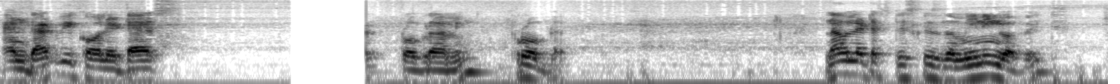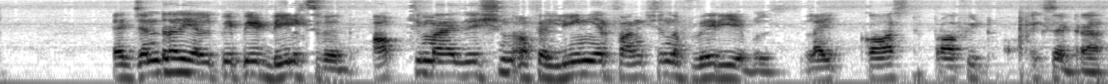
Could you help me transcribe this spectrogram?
and that we call it as programming problem now let us discuss the meaning of it a general LPP deals with optimization of a linear function of variables like cost, profit, etc.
